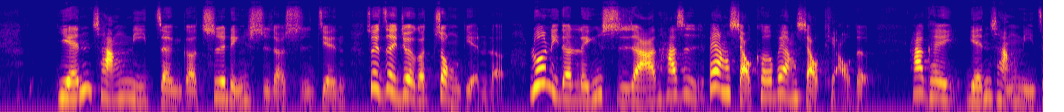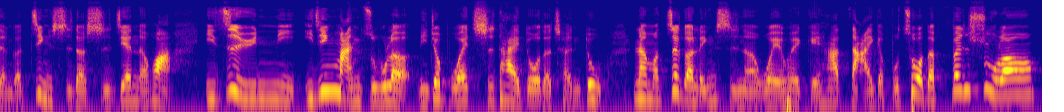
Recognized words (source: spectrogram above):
延长你整个吃零食的时间。所以这里就有个重点了，如果你的零食啊，它是非常小颗、非常小条的。它可以延长你整个进食的时间的话，以至于你已经满足了，你就不会吃太多的程度。那么这个零食呢，我也会给它打一个不错的分数喽。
